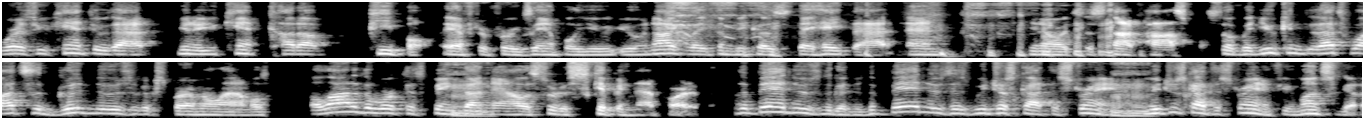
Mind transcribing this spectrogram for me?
Whereas you can't do that, you know, you can't cut up people after, for example, you you inoculate them because they hate that, and you know it's just not possible. So, but you can. That's what's the good news of experimental animals. A lot of the work that's being mm. done now is sort of skipping that part of it the bad news and the good news. The bad news is we just got the strain. Mm-hmm. We just got the strain a few months ago.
